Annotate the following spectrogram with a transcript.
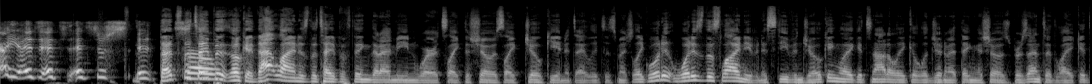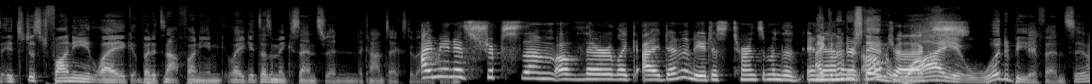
I, it's it's it's just it, That's the so- type of okay. That line is the type of thing that I mean, where it's like the show is like jokey and it dilutes its message. Like, what what is this line even? Is Steven joking? Like, it's not a, like a legitimate thing the show is presented. Like, it, it's just funny. Like, but it's not funny and like it doesn't make sense in the context of it. I mean, it strips them of their like identity. It just turns them into I can understand objects. why it would be offensive,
